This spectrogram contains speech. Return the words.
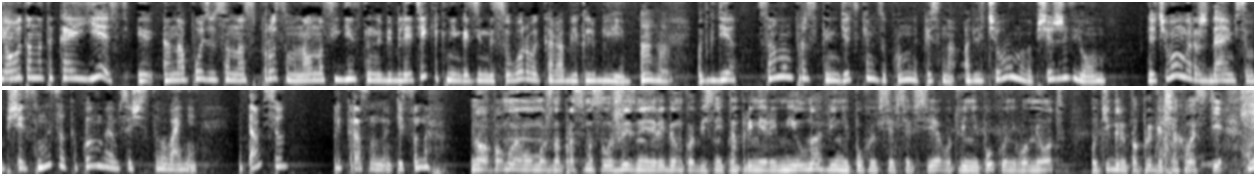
Но вот она такая есть, и она пользуется у нас спросом. Она у нас единственная в библиотеке книга Зины Суворовой «Кораблик любви». Мгм. Вот где самым простым детским языком написано, а для чего мы вообще живем? Для чего мы рождаемся? Вообще смысл какой в моем существовании? И там все прекрасно написано. Ну, а по-моему, можно про смысл жизни ребенку объяснить на примере Милна, Винни-Пух и все-все-все. Вот Винни-Пух, у него мед, у тигры попрыгать на хвосте. Ну,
